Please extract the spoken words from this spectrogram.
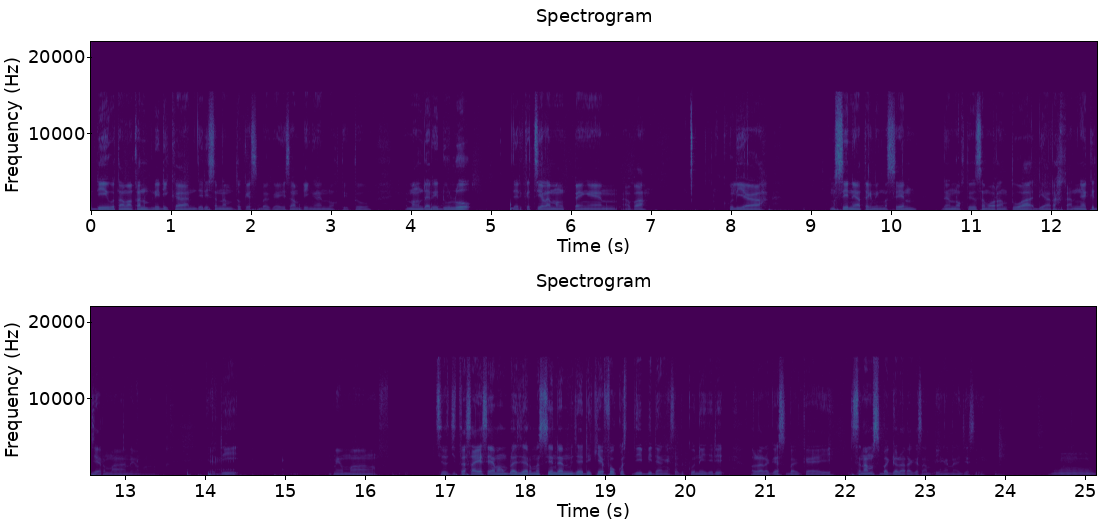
diutamakan pendidikan. Jadi senam tuh kayak sebagai sampingan waktu itu. Emang dari dulu dari kecil emang pengen apa kuliah mesin ya teknik mesin dan waktu itu sama orang tua diarahkannya ke Jerman memang jadi memang cita-cita saya sih emang belajar mesin dan menjadi kayak fokus di bidang S1 kuni jadi olahraga sebagai senam sebagai olahraga sampingan aja sih Hmm,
